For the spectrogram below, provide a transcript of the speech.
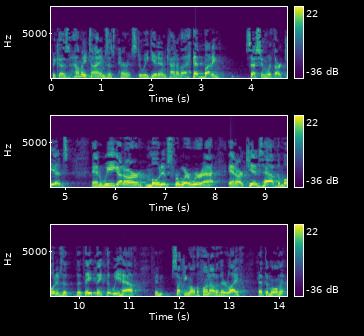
Because how many times as parents do we get in kind of a headbutting session with our kids and we got our motives for where we're at, and our kids have the motives that, that they think that we have, in sucking all the fun out of their life at the moment,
